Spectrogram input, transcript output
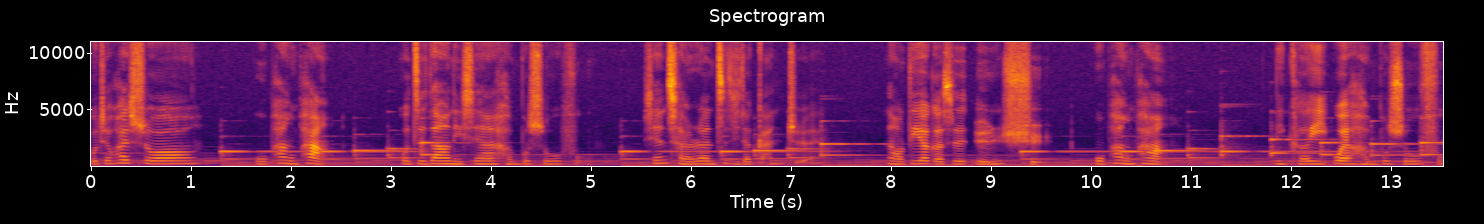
我就会说吴胖胖，我知道你现在很不舒服，先承认自己的感觉。那我第二个是允许吴胖胖，你可以胃很不舒服。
